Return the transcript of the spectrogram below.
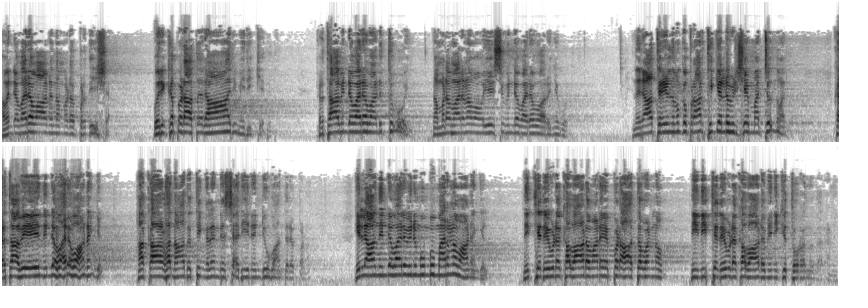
അവന്റെ വരവാണ് നമ്മുടെ പ്രതീക്ഷ. ഒരുക്കപ്പെടാത്തവരാരും ഇരിക്കരുത്. കർത്താവിന്റെ വരവ് അടുത്തുപോയി. നമ്മുടെ മരണമോ യേശുവിന്റെ വരവോ അറിഞ്ഞുപോയി. ഇന്ന് രാത്രിയിൽ നമുക്ക് പ്രാർത്ഥിക്കേണ്ട വിഷയം മറ്റൊന്നുമല്ല. കർത്താവേ നിന്റെ വരവാണെങ്കിൽ ആ കാളനാദത്തിങ്കൽ എന്റെ ശരീരം രൂപാന്തരപ്പെടണം. ഇല്ല നിന്റെ വരവിന് മുമ്പ് മരണമാണെങ്കിൽ നിത്യതയുടെ കവാടം അടയപ്പെടാത്തവണ്ണം നീ നിത്യതയുടെ കവാടം എനിക്ക് തുറന്നു തരണം.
